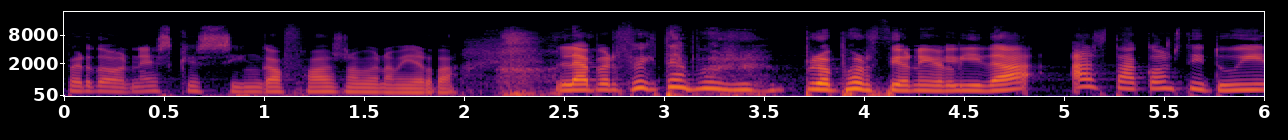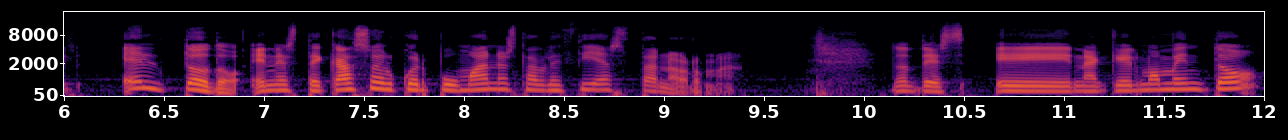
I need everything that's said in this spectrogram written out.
Perdón, es que sin gafas no veo una mierda. La perfecta por- proporcionalidad hasta constituir el todo. En este caso, el cuerpo humano establecía esta norma. Entonces, en aquel momento,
